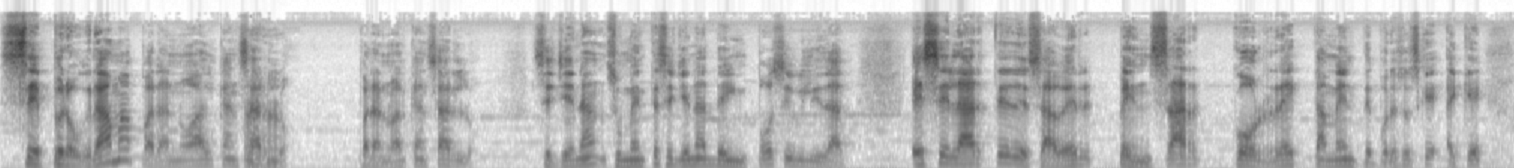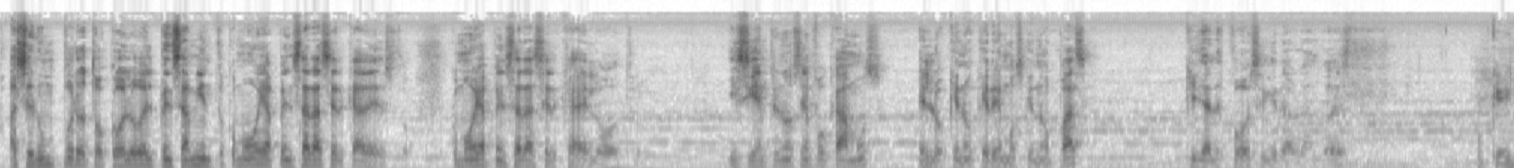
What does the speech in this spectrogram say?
se programa para no alcanzarlo, para no alcanzarlo. Se llenan, su mente se llena de imposibilidad. Es el arte de saber pensar correctamente. Por eso es que hay que hacer un protocolo del pensamiento. ¿Cómo voy a pensar acerca de esto? ¿Cómo voy a pensar acerca de lo otro? Y siempre nos enfocamos en lo que no queremos que no pase, que ya les puedo seguir hablando de esto. Ok,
